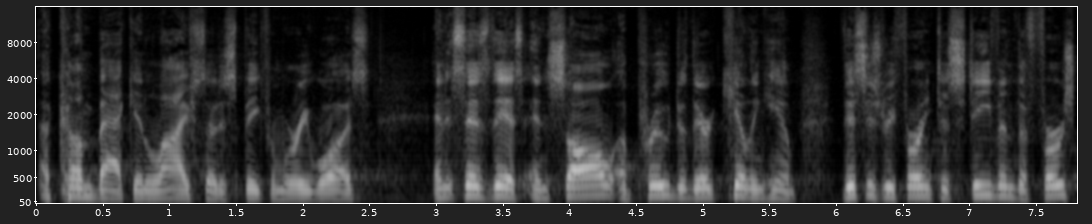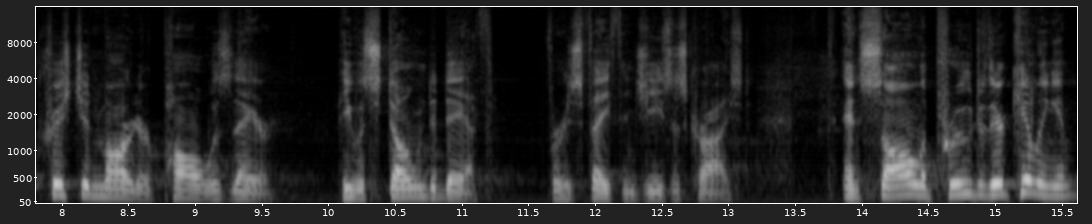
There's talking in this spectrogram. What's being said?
a comeback in life, so to speak, from where he was. And it says this, and Saul approved of their killing him. This is referring to Stephen, the first Christian martyr. Paul was there. He was stoned to death for his faith in Jesus Christ. And Saul approved of their killing him.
